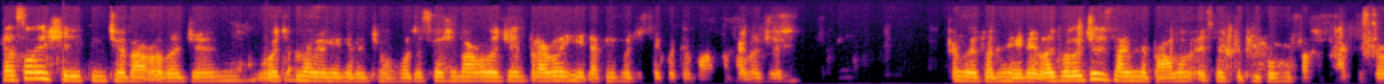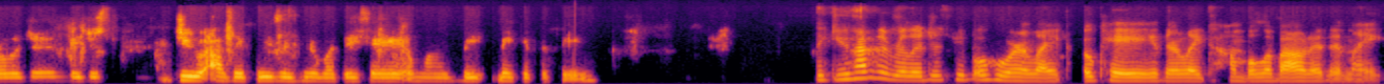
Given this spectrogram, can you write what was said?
that's the only shitty thing too about religion. Which I'm not even gonna get into a whole discussion about religion, but I really hate that people just take what they want from religion. I really fucking hate it. Like religion is not even the problem. It's like the people who fucking practice the religion. They just do as they please and hear what they say and want to make it the thing like you have the religious people who are like okay they're like humble about it and like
